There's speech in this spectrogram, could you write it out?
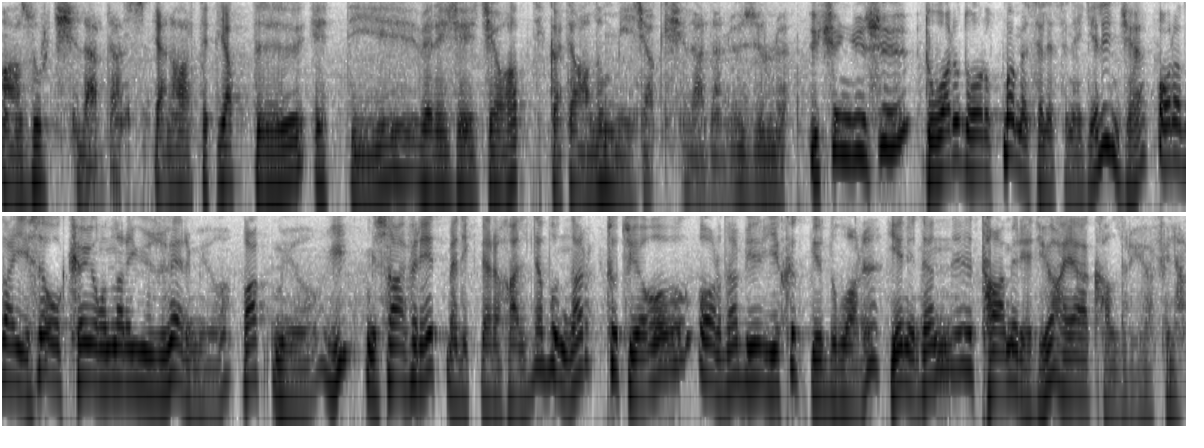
mazur kişilerdensin. Yani artık yaptığı, ettiği, vereceği cevap dikkate alınmayacak kişilerden özürlü. Üçüncüsü duvarı doğrultma meselesine gelince orada ise o köy onlara yüz vermiyor, bakmıyor. Misafir etmedikleri halde bunlar tutuyor o orada bir yıkık bir duvarı yeniden e, tamir ediyor, ayağa kaldırıyor filan.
